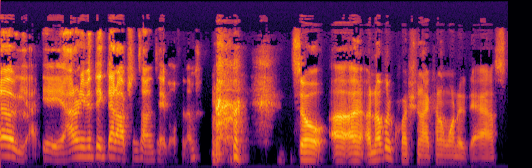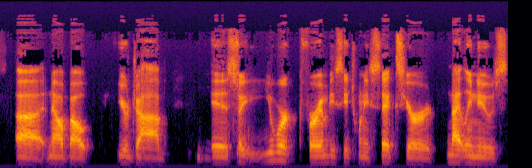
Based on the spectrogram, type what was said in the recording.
Oh yeah, yeah, yeah. I don't even think that option's on the table for them. so uh, another question I kind of wanted to ask uh, now about your job is so you work for NBC 26, your nightly news,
